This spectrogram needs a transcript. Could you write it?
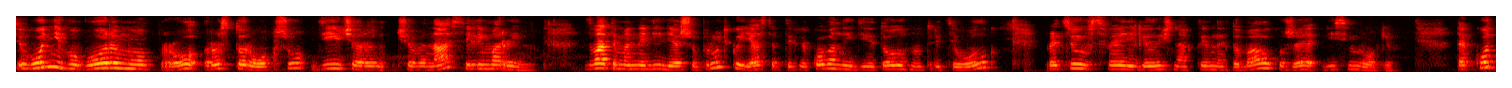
Сьогодні говоримо про розторопшу, діюча речовина сілімарин. Звати мене Лілія Шопрудько, я сертифікований дієтолог-нутриціолог. Працюю в сфері біологічно активних добавок уже 8 років. Так от,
